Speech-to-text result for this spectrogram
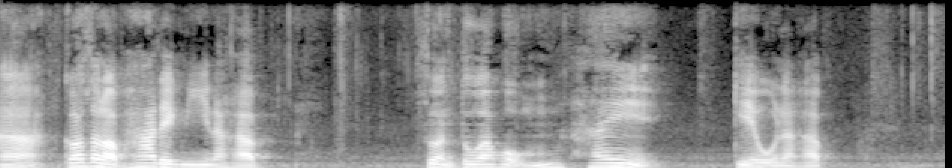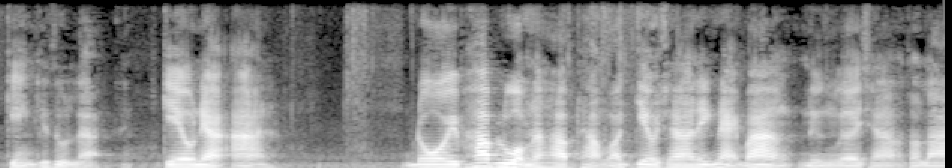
อ่า ก็สำหรับ 5 เด็กนี้นะครับ ส่วนตัวผมให้เกลนะครับ เก่งที่สุดละเกลเนี่ย อ่านโดยภาพรวมนะครับ ถามว่าเกลชนะเด็กไหนบ้างหนึ่งเลยชนะตอล่า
